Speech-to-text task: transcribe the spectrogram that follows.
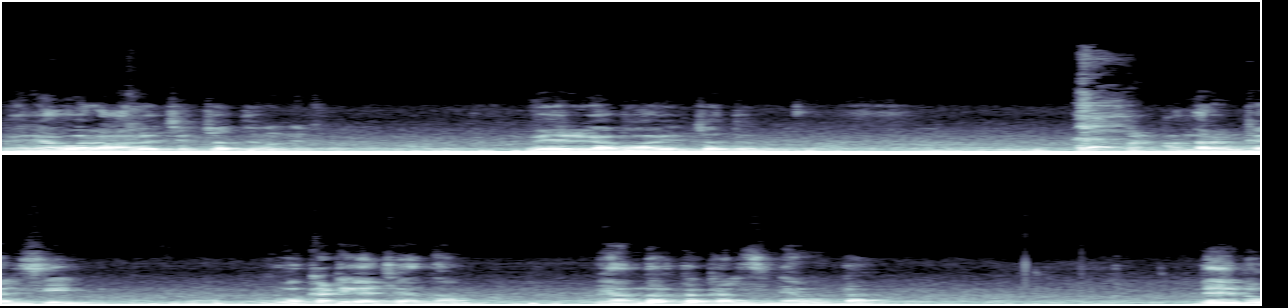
మీరు ఎవరు ఆలోచించొద్దు వేరుగా భావించొద్దు. అందరం కలిసి ఒక్కటిగా చేద్దాం. మీ అందరితో కలిసి నేను ఉంటా. నేను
